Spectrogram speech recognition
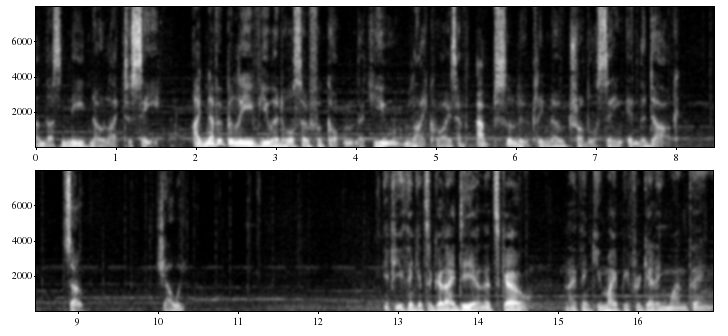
and thus need no light to see, I'd never believe you had also forgotten that you likewise have absolutely no trouble seeing in the dark. So, shall we? If you think it's a good idea, let's go. But I think you might be forgetting one thing.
